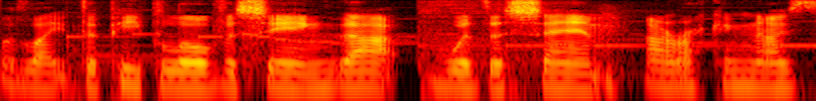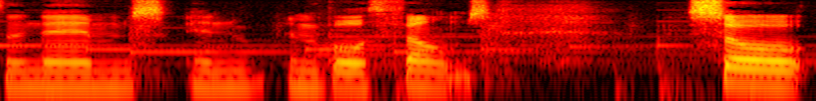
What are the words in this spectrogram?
like the people overseeing that were the same. I recognize the names in, in both films. So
